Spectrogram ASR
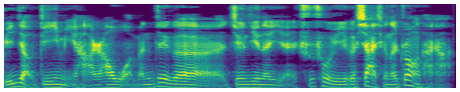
比较低迷哈，然后我们这个经济呢也是处于一个下行的状态啊，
